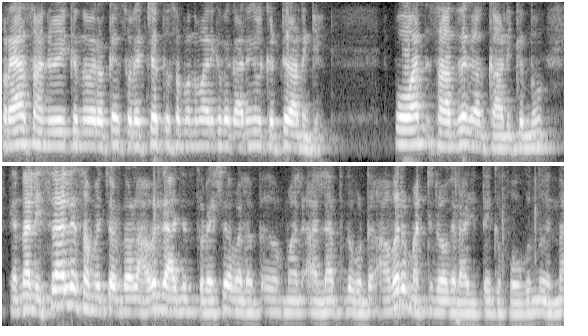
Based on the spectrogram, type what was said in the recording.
പ്രയാസം അനുഭവിക്കുന്നവരൊക്കെ സുരക്ഷിത സംബന്ധമായിരിക്കുന്ന കാര്യങ്ങൾ കിട്ടുകയാണെങ്കിൽ പോകാൻ സാധ്യത കാണിക്കുന്നു. എന്നാൽ ഇസ്രായേലിനെ സംബന്ധിച്ചിടത്തോളം അവർ രാജ്യത്ത് സുരക്ഷിതമല്ലാത്ത അല്ലാത്തത് കൊണ്ട് അവർ മറ്റു ലോക രാജ്യത്തേക്ക് പോകുന്നു എന്ന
